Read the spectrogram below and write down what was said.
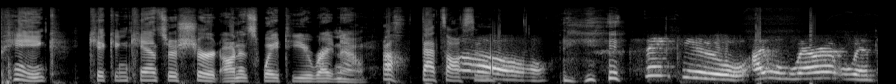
pink kicking cancer shirt on its way to you right now. Oh, that's awesome. Oh, thank you. I will wear it with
